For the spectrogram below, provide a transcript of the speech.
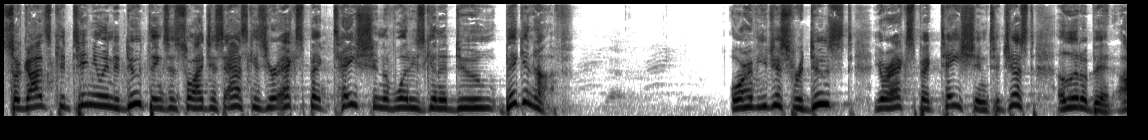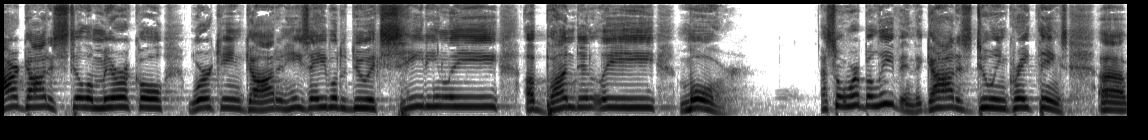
So God's continuing to do things. And so I just ask is your expectation of what He's going to do big enough? Or have you just reduced your expectation to just a little bit? Our God is still a miracle working God, and He's able to do exceedingly abundantly more. That's what we're believing, that God is doing great things. Uh,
